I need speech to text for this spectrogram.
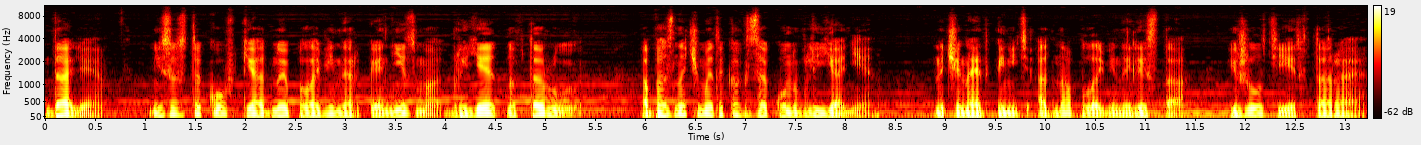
Далее, несостыковки одной половины организма влияют на вторую. Обозначим это как закон влияния. Начинает гнить одна половина листа и желтеет вторая.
